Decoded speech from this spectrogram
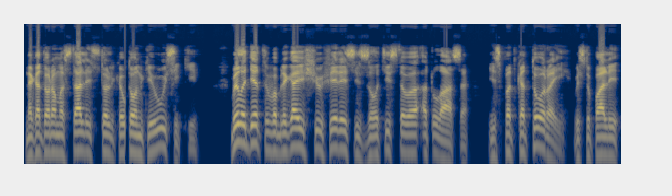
на котором остались только тонкие усики, был одет в облегающую фересь из золотистого атласа, из-под которой выступали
